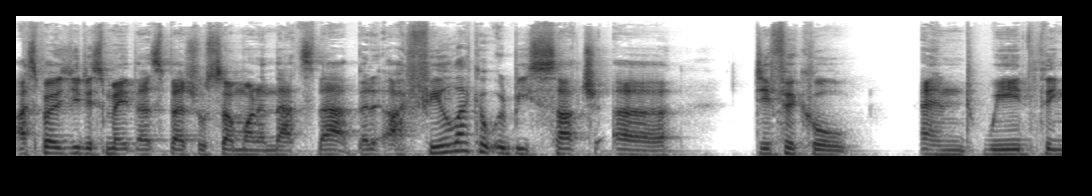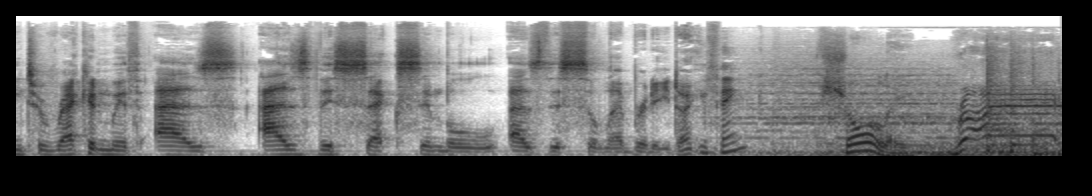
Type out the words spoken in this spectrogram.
I suppose you just meet that special someone and that's that. But I feel like it would be such a difficult and weird thing to reckon with as as this sex symbol as this celebrity, don't you think? Surely. Right now.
